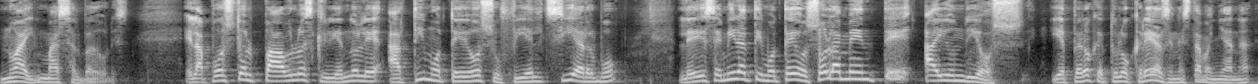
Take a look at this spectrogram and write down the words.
no hay más salvadores. El apóstol Pablo, escribiéndole a Timoteo, su fiel siervo, le dice, mira Timoteo, solamente hay un Dios, y espero que tú lo creas en esta mañana,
